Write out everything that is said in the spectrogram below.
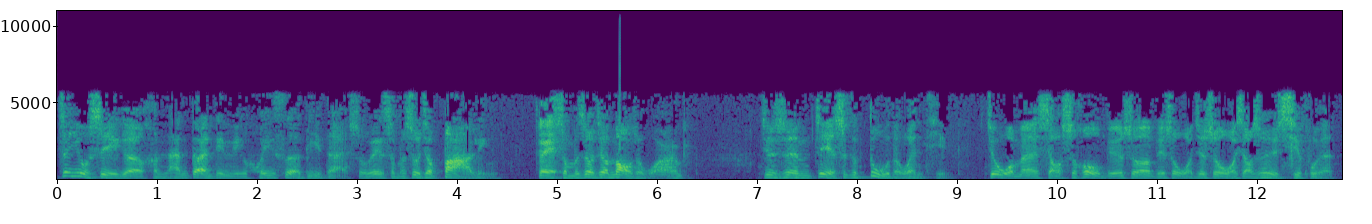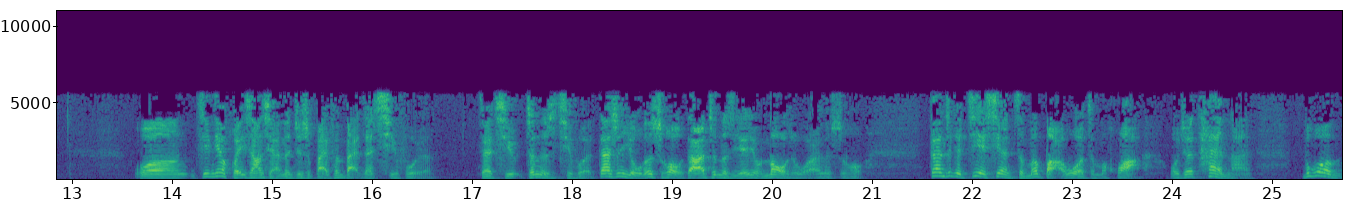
这又是一个很难断定的一个灰色地带。所谓什么时候叫霸凌，对，什么时候叫闹着玩儿，就是这也是个度的问题。就我们小时候，比如说，比如说，我就说我小时候是欺负人，我今天回想起来呢，就是百分百在欺负人，在欺真的是欺负人。但是有的时候，大家真的是也有闹着玩的时候，但这个界限怎么把握、怎么画，我觉得太难。不过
